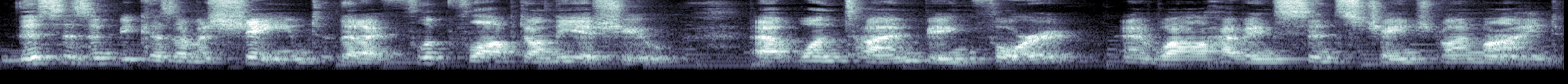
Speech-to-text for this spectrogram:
This isn't because I'm ashamed that I flip flopped on the issue, at one time being for it, and while having since changed my mind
